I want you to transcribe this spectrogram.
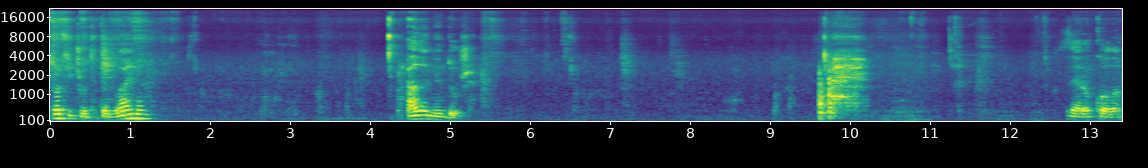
Трохи чути тим лаймом. Але не дуже. Зеро кола.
